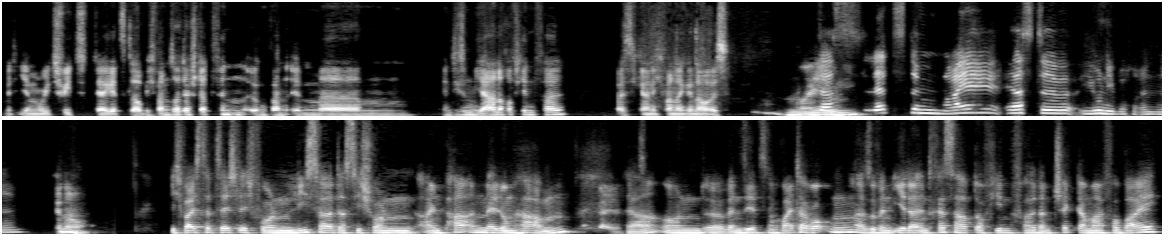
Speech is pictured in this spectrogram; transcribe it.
mit ihrem Retreat, der jetzt, glaube ich, wann soll der stattfinden? Irgendwann im, ähm, in diesem Jahr noch auf jeden Fall. Weiß ich gar nicht, wann er genau ist. Mai, Das Juni. letzte Mai, erste Juni-Wochenende. Genau. Ich weiß tatsächlich von Lisa, dass sie schon ein paar Anmeldungen haben. Geil. Ja, und äh, wenn sie jetzt noch weiter rocken, also wenn ihr da Interesse habt, auf jeden Fall, dann checkt da mal vorbei.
